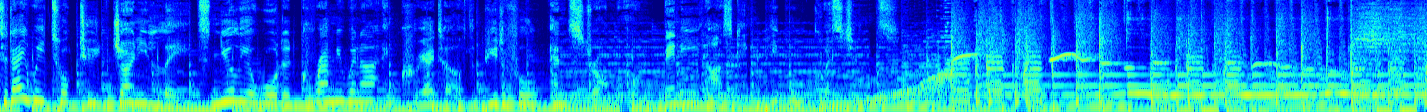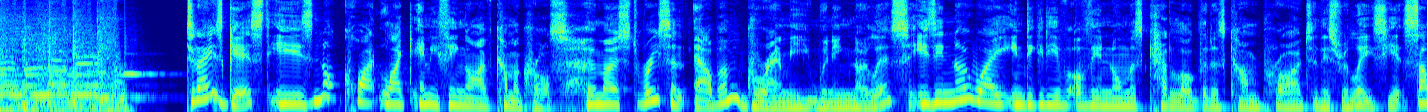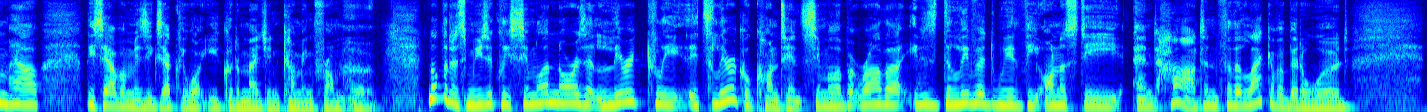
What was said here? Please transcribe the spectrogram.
Today we talk to Joanie Leeds, newly awarded Grammy winner and creator of The Beautiful and Strong on Benny Asking People Questions. Today's guest is not quite like anything I've come across. Her most recent album, Grammy winning no less, is in no way indicative of the enormous catalogue that has come prior to this release, yet somehow this album is exactly what you could imagine coming from her. Not that it's musically similar, nor is it lyrically its lyrical content similar, but rather it is delivered with the honesty and heart, and for the lack of a better word,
